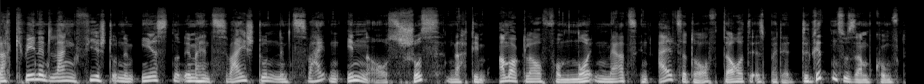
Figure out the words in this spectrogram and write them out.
Nach quälend langen vier Stunden im ersten und immerhin zwei Stunden im zweiten Innenausschuss nach dem Amoklauf vom 9. März in Alsterdorf dauerte es bei der dritten Zusammenkunft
